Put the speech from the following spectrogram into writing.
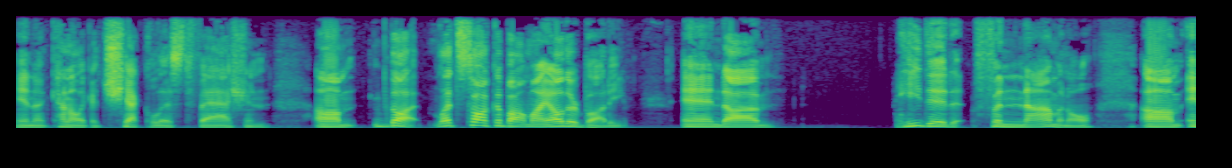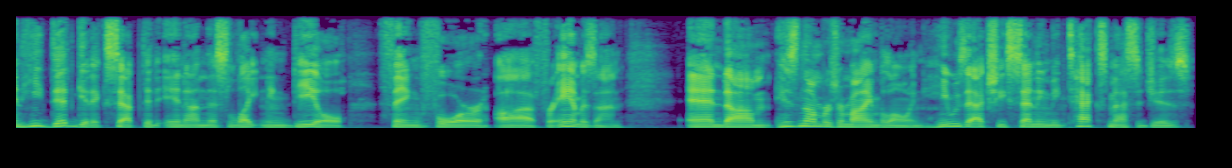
in a kind of like a checklist fashion. Um, but let's talk about my other buddy. And um, he did phenomenal, um, and he did get accepted in on this lightning deal thing for uh, for Amazon, and um, his numbers are mind blowing. He was actually sending me text messages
